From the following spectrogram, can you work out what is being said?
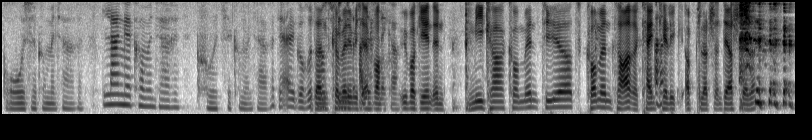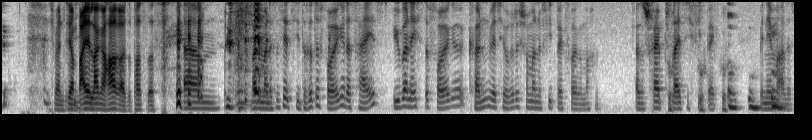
große Kommentare, lange Kommentare, kurze Kommentare. Der Algorithmus Dann können wir nämlich einfach lecker. übergehen in Mika kommentiert Kommentare. Kein Kelly-Abklatsch an der Stelle. Ich meine, sie haben beide lange Haare, also passt das. ähm, warte mal, das ist jetzt die dritte Folge. Das heißt, übernächste Folge können wir theoretisch schon mal eine Feedback-Folge machen. Also schreibt fleißig Feedback. Oh, oh, Wir nehmen alles.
